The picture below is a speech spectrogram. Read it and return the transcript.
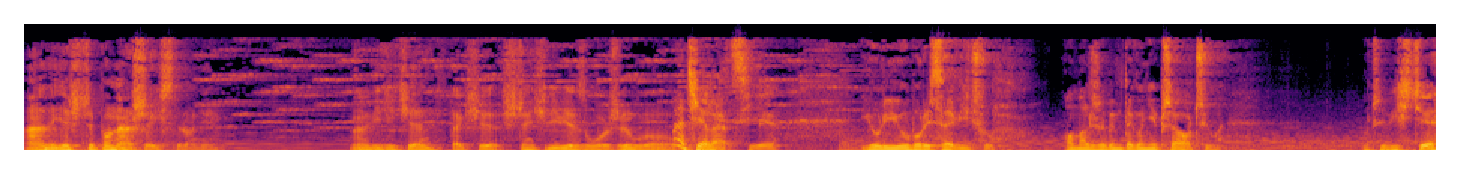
ale jeszcze po naszej stronie. No widzicie, tak się szczęśliwie złożyło. Macie rację, Juliju Borysewiczu. Omal, żebym tego nie przeoczył. Oczywiście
